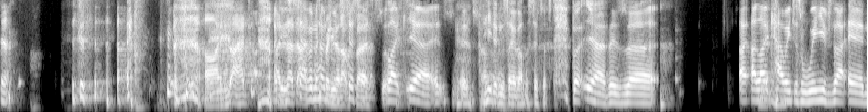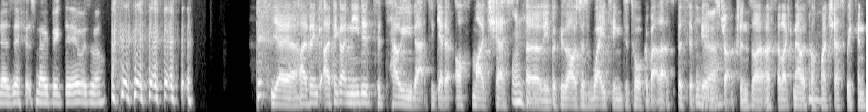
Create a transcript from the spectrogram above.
Yeah. oh, I, just, I had to, I I do just had to, I had to bring 700 sit-ups. Like, yeah, it's it's. He didn't say about the sit-ups, but yeah, there's. uh I, I like Yeah. how he just weaves that in as if it's no big deal as well. Yeah, yeah. I think I think I needed to tell you that to get it off my chest Mhm. early because I was just waiting to talk about that specific Yeah. instruction. So I, I feel like now it's off my chest. We can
